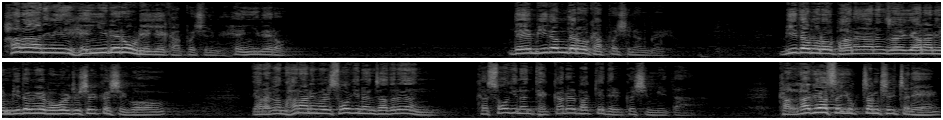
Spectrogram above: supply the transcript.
하나님이 행위대로 우리에게 갚으시는 거예요. 행위대로. 내 믿음대로 갚으시는 거예요. 믿음으로 반응하는 자에게 하나님 믿음의 복을 주실 것이고 여러분 하나님을 속이는 자들은 그 속이는 대가를 받게 될 것입니다. 갈라디아서 6장 7절에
